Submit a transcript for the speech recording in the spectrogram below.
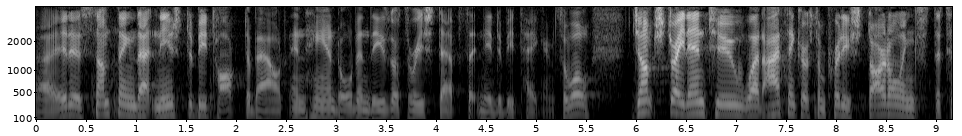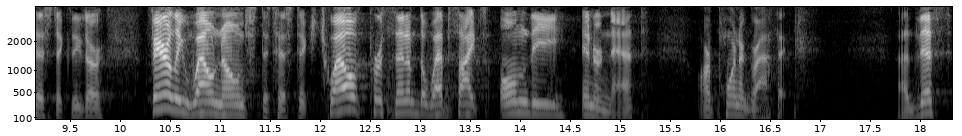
uh, it is something that needs to be talked about and handled, and these are three steps that need to be taken. So we'll jump straight into what I think are some pretty startling statistics. These are fairly well known statistics. 12% of the websites on the internet are pornographic. Uh, this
